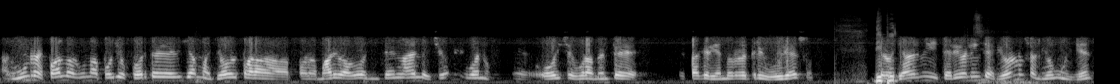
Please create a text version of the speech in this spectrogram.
algún respaldo, algún apoyo fuerte de Villamayor para, para Mario Abonite en las elecciones. Y bueno, eh, hoy seguramente está queriendo retribuir eso. Pero ya el Ministerio del Interior no salió muy bien.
